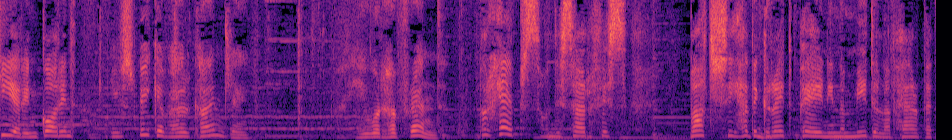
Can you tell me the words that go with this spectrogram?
here in Corinth, You speak of her kindly. You were her friend. perhaps on the surface, but she had a great pain in the middle of her that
